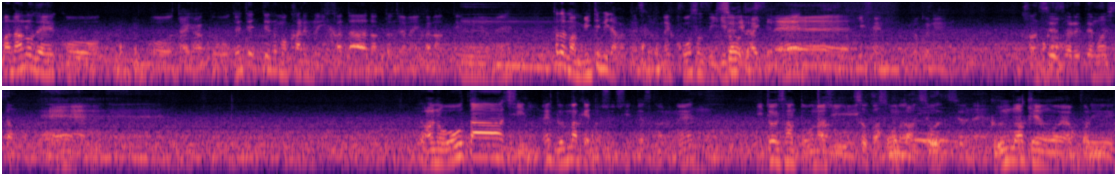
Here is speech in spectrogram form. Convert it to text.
まあ、なのでこう大学を出てっていうのも彼の生き方だったんじゃないかなっていうふうにね。ただまあ見てみたかったですけどね高卒いきなり入ってね。2006年完成されてましたもんね。え。あの太田市のね群馬県の出身ですからね、糸井さんと同じそうかそうか。そうですよね。群馬県はやっぱり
